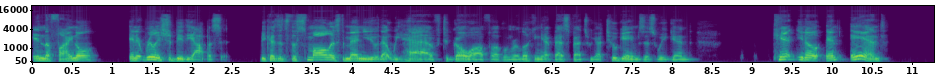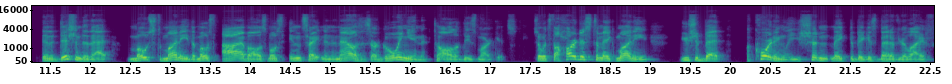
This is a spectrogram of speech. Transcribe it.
in the final, and it really should be the opposite because it's the smallest menu that we have to go off of when we're looking at best bets. We got two games this weekend. Can't you know? And and in addition to that, most money, the most eyeballs, most insight and analysis are going into all of these markets. So it's the hardest to make money. You should bet accordingly. You shouldn't make the biggest bet of your life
